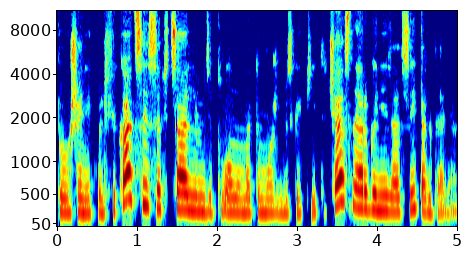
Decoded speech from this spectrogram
повышение квалификации с официальным дипломом, это может быть какие-то частные организации и так далее.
